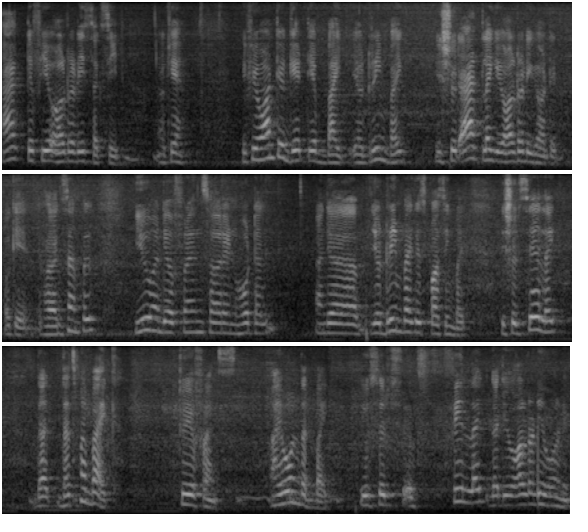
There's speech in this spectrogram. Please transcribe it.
act if you already succeed okay? If you want to get a bike your dream bike you should act like you already got it okay? For example you and your friends are in hotel and uh, your dream bike is passing by. You should say like that that's my bike to your friends. I own that bike. You should feel like that you already own it.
